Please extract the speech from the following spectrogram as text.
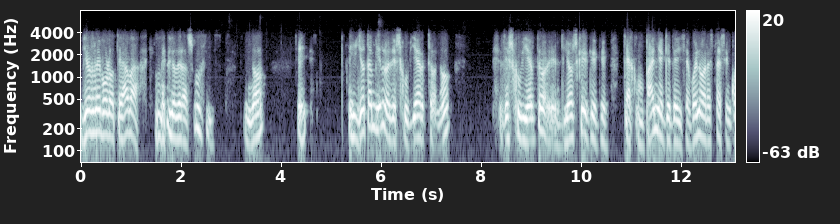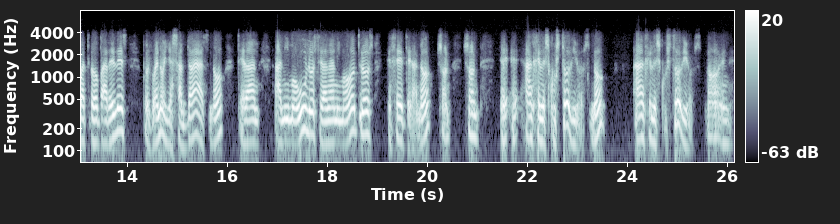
Dios revoloteaba en medio de las UCIs, ¿no? Y yo también lo he descubierto, ¿no? He descubierto el Dios que, que te acompaña, que te dice, bueno, ahora estás en cuatro paredes, pues bueno, ya saldrás, ¿no? Te dan ánimo unos, te dan ánimo otros, etcétera, ¿no? Son, son eh, eh, ángeles custodios, ¿no? Ángeles custodios, ¿no? En,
